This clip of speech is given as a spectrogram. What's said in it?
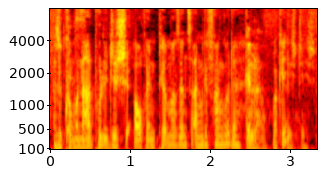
Also kommunalpolitisch auch in Pirmasens angefangen, oder? Genau, Okay. richtig.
